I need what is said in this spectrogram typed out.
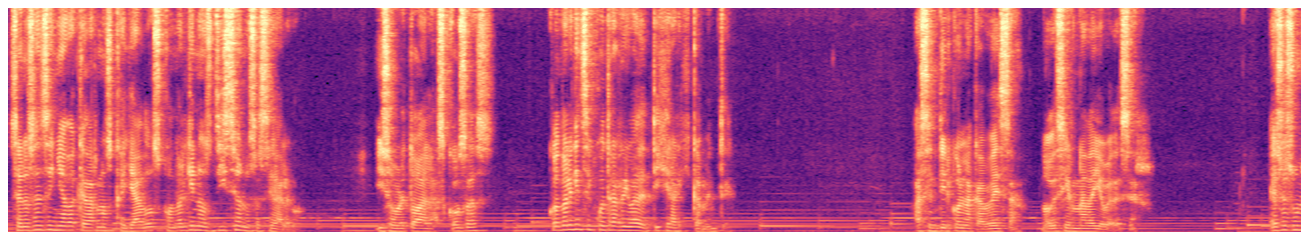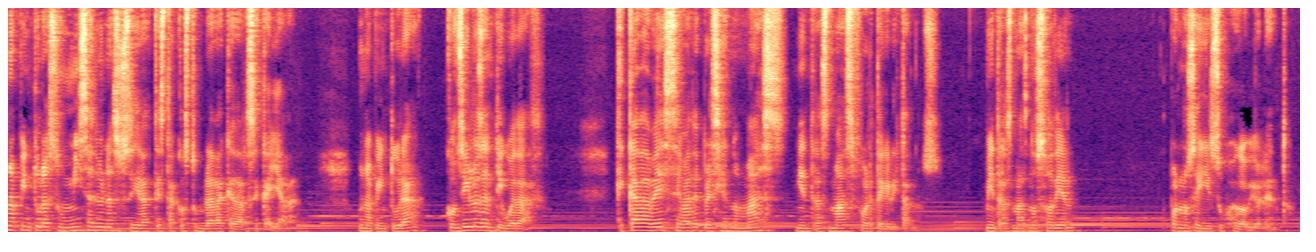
Se nos ha enseñado a quedarnos callados cuando alguien nos dice o nos hace algo. Y sobre todas las cosas, cuando alguien se encuentra arriba de ti jerárquicamente. A sentir con la cabeza, no decir nada y obedecer. Eso es una pintura sumisa de una sociedad que está acostumbrada a quedarse callada. Una pintura con siglos de antigüedad, que cada vez se va depreciando más mientras más fuerte gritamos, mientras más nos odian por no seguir su juego violento.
